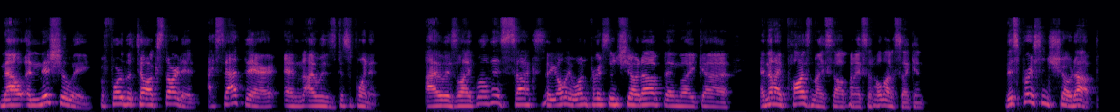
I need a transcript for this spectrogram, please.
Now, initially, before the talk started, I sat there and I was disappointed. I was like, well, this sucks. Like only one person showed up and like uh and then I paused myself and I said, hold on a second. This person showed up.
